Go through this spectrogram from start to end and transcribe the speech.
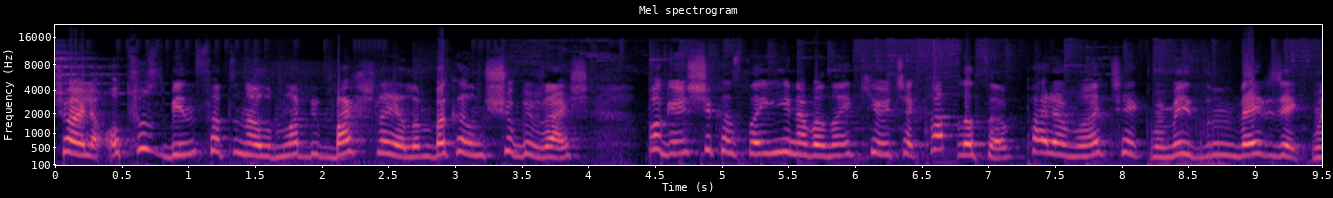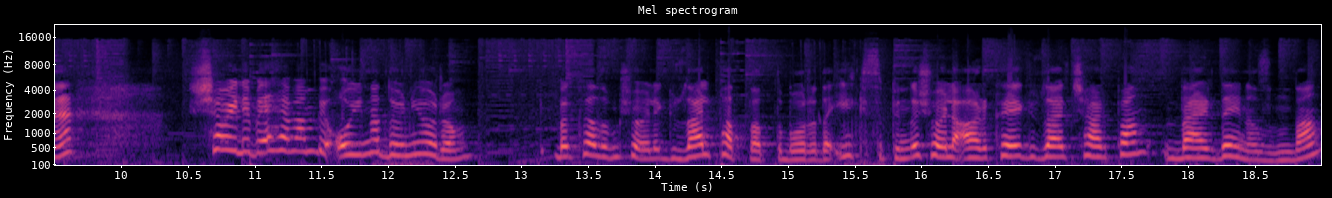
Şöyle 30 bin satın alımla bir başlayalım. Bakalım Sugar Rush Bugün şu kasayı yine bana 2-3'e katlatıp paramı çekmeme izin verecek mi? Şöyle bir hemen bir oyuna dönüyorum. Bakalım şöyle güzel patlattı bu arada. İlk spinde şöyle arkaya güzel çarpan verdi en azından.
